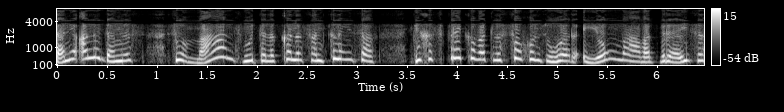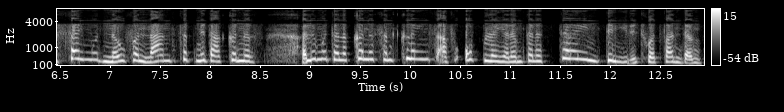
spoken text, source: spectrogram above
Dan die ander ding is, so mans moet hulle kinders van kleins af die gesprekke wat hulle soggens hoor, 'n jong ma wat by die huis is, sy moet nou vanaand sit met haar kinders. Hulle moet hulle kinders van kleins af oplei, hulle moet hulle train teen hierdie soort van ding.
